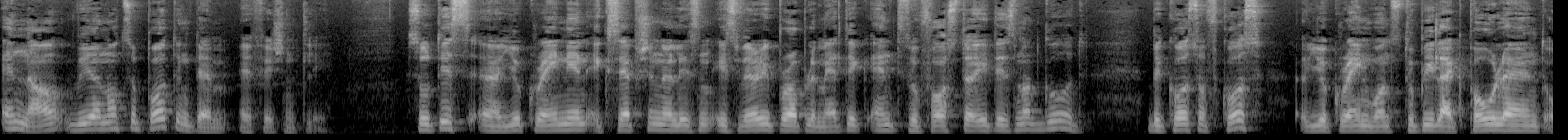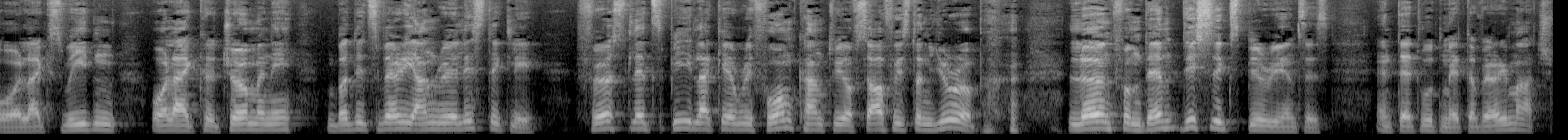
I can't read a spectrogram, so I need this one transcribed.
and now we are not supporting them efficiently. So this uh, Ukrainian exceptionalism is very problematic, and to foster it is not good, because of course Ukraine wants to be like Poland or like Sweden or like uh, Germany, but it's very unrealistically. First, let's be like a reform country of Southeastern Europe. Learn from them these experiences, and that would matter very much.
